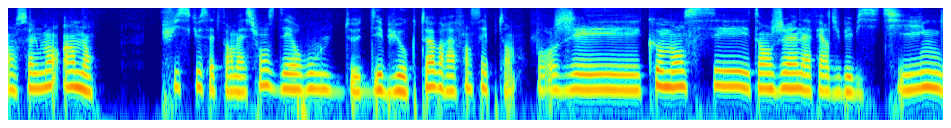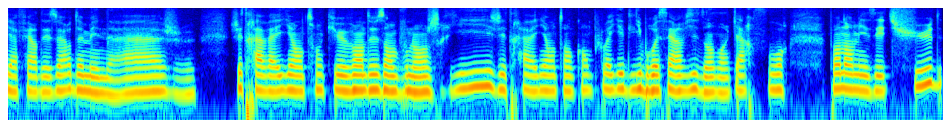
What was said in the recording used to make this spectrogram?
en seulement un an puisque cette formation se déroule de début octobre à fin septembre. j'ai commencé étant jeune à faire du babysitting, à faire des heures de ménage. J'ai travaillé en tant que vendeuse en boulangerie, j'ai travaillé en tant qu'employée de libre-service dans un carrefour pendant mes études.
